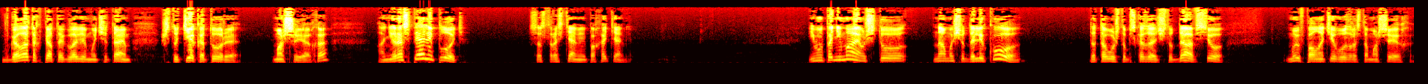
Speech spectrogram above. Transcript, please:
в Галатах 5 главе мы читаем, что те, которые Машеха, они распяли плоть со страстями и похотями. И мы понимаем, что нам еще далеко до того, чтобы сказать, что да, все, мы в полноте возраста Машеха.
